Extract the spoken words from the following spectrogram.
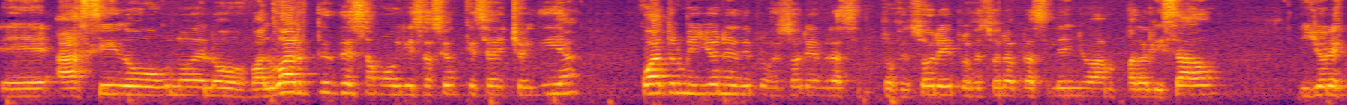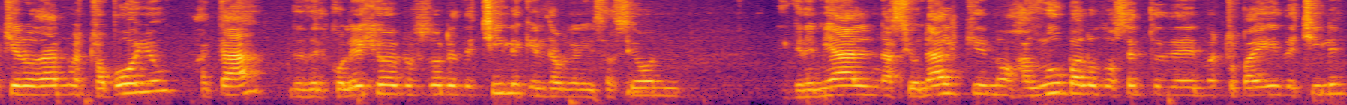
eh, ha sido uno de los baluartes de esa movilización que se ha hecho hoy día. Cuatro millones de profesores, profesores y profesoras brasileños han paralizado y yo les quiero dar nuestro apoyo acá desde el Colegio de Profesores de Chile, que es la organización gremial nacional que nos agrupa a los docentes de nuestro país, de Chile,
